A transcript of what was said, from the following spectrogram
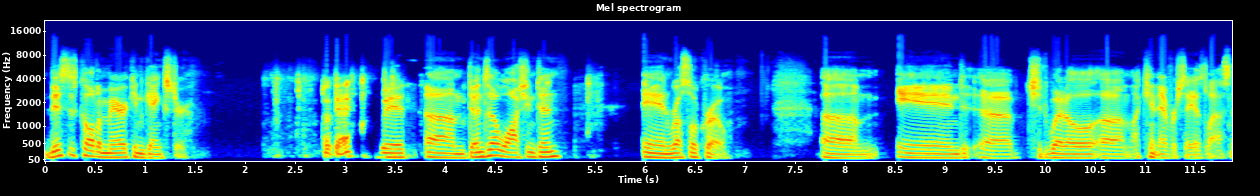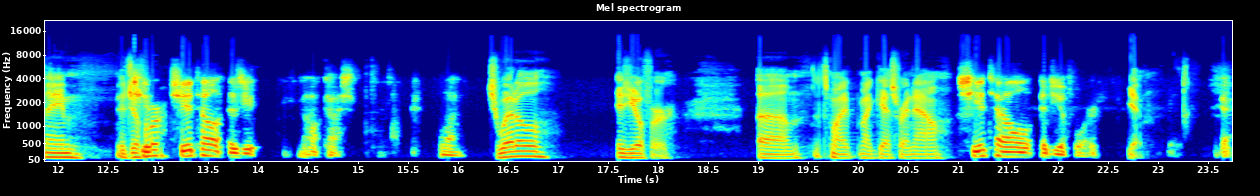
this is called American Gangster. Okay. With um, Denzel Washington, and Russell Crowe. Um, and uh, Chidwetel, um, I can't ever say his last name. Ejiofor? Chiatel is you. Oh gosh, hold on. Chiwetel Ejiofor. Um, that's my my guess right now. Chiatel Ejiofor. Yeah. Okay.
